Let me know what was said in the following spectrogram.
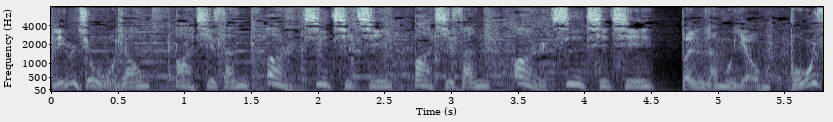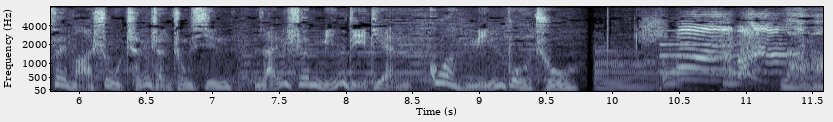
零九五幺八七三二七七七八七三二七七七。本栏目由博赛马术成长中心蓝山名邸店冠名播出。老婆，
